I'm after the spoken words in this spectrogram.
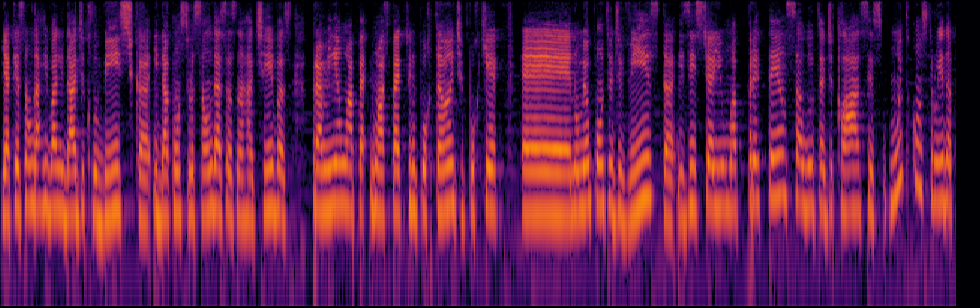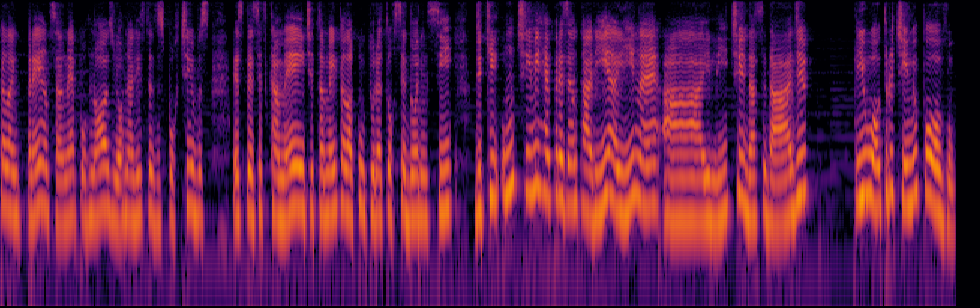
E a questão da rivalidade clubística e da construção dessas narrativas, para mim, é um, um, aspecto importante, porque, é, no meu ponto de vista, existe aí uma pretensa luta de classes muito construída pela imprensa, né, por nós, jornalistas esportivos especificamente, também pela cultura torcedora em si, de que um time representaria aí, né, a elite da cidade e o outro time o povo.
